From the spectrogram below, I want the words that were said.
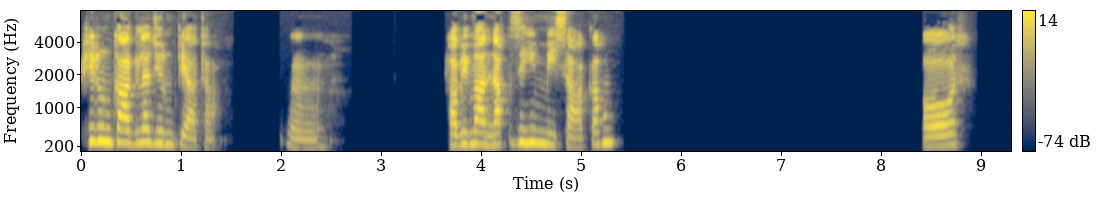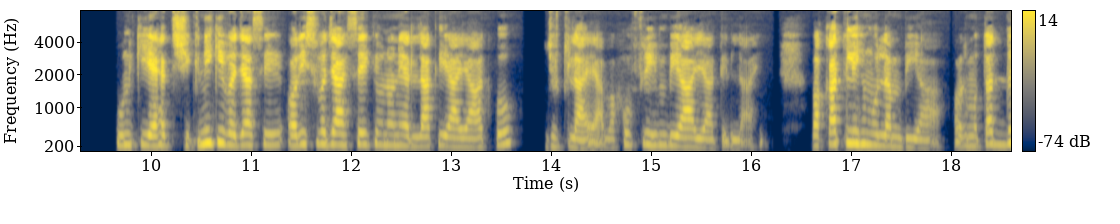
फिर उनका अगला जुर्म क्या था? फबिमा नक्जहिम कहूँ और उनकी अहद शिकनी की वजह से और इस वजह से कि उन्होंने अल्लाह की आयात को झुटलाया वकुफ़्रम भी आयात व कत्लम्बिया और मुतद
